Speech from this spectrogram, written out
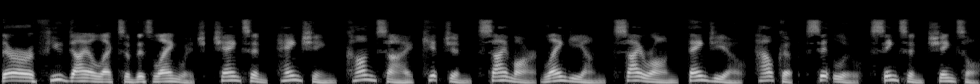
There are a few dialects of this language, Changsan, Hangxing, Kongsai, Kipjan, Saimar, Langyung, Sairong, Thanggyo, Haukup, Sitlu, Singsan, Shingsal.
